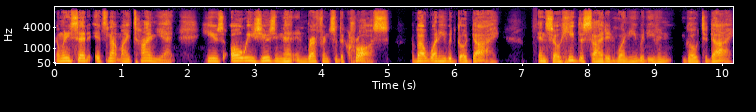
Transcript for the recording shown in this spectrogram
and when he said, "It's not my time yet," he was always using that in reference to the cross about when he would go die, and so he decided when he would even go to die.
